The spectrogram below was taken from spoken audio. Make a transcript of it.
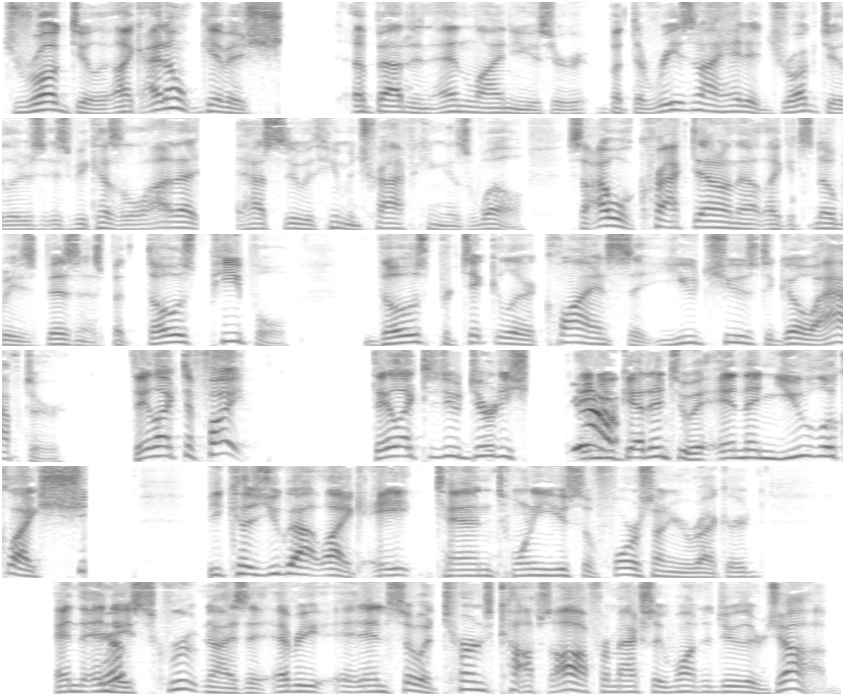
drug dealer. Like I don't give a shit about an end line user, but the reason I hated drug dealers is because a lot of that has to do with human trafficking as well. So I will crack down on that like it's nobody's business. But those people, those particular clients that you choose to go after, they like to fight. They like to do dirty shit and you get into it and then you look like shit because you got like 8, 10, 20 use of force on your record. And, and Yep. they scrutinize it every and so it turns cops off from actually wanting to do their job.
